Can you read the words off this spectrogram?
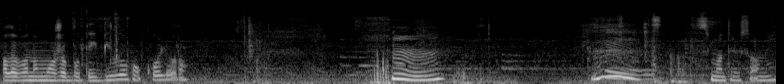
Але воно може бути і білого кольору. Хм. М, Смотри самі.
